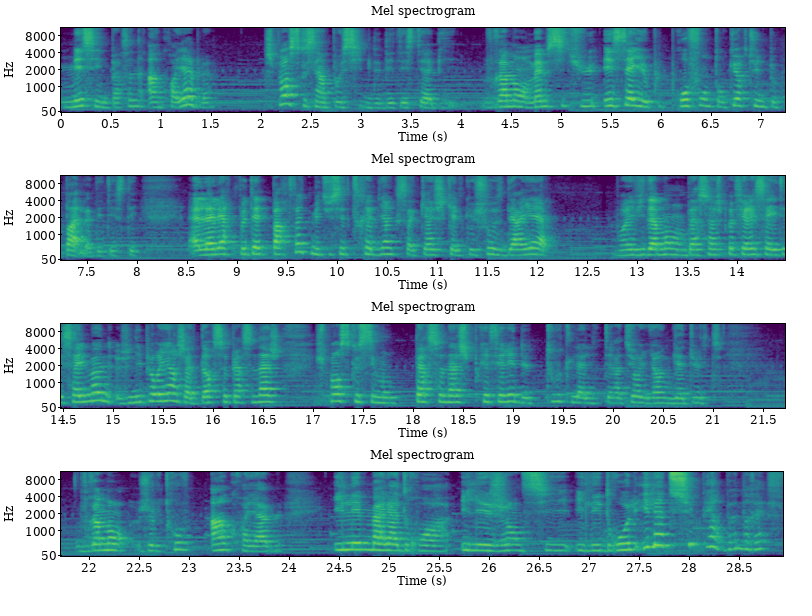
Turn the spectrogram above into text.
Mais c'est une personne incroyable. Je pense que c'est impossible de détester Abby. Vraiment, même si tu essayes au plus profond de ton cœur, tu ne peux pas la détester. Elle a l'air peut-être parfaite, mais tu sais très bien que ça cache quelque chose derrière. Bon, évidemment, mon personnage préféré, ça a été Simon. Je n'y peux rien, j'adore ce personnage. Je pense que c'est mon personnage préféré de toute la littérature young adulte. Vraiment, je le trouve incroyable. Il est maladroit, il est gentil, il est drôle, il a de super bonnes rêves.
